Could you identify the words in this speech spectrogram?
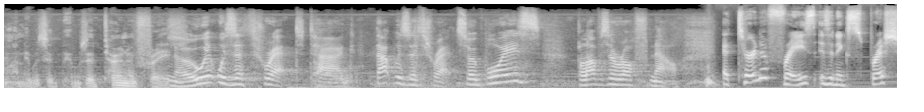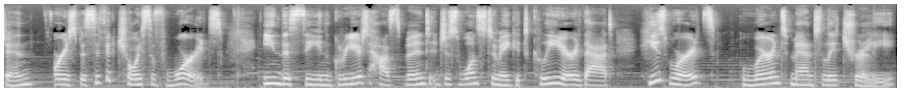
Um, it was a, it was a turn of phrase. No, it was a threat, Tag. That was a threat. So, boys, gloves are off now. A turn of phrase is an expression or a specific choice of words. In the scene, Greer's husband just wants to make it clear that his words weren't meant literally,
